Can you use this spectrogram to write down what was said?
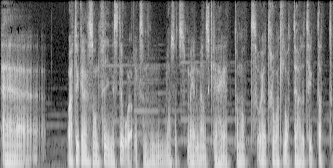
Eh, och jag tycker det är en sån fin historia, liksom. någon sorts medmänsklighet och något. Och jag tror att Lottie hade tyckt att,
